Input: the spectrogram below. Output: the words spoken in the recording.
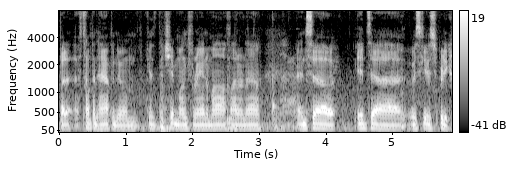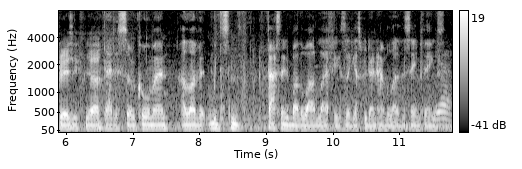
But uh, something happened to them because the chipmunks ran them off. I don't know, and so it uh, it was it was pretty crazy. Yeah. That is so cool, man. I love it. We're just fascinated by the wildlife because I guess we don't have a lot of the same things. Yeah.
